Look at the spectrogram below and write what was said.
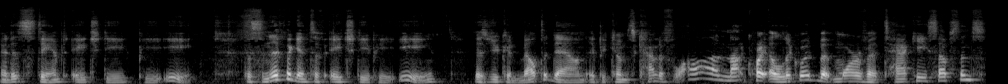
and it's stamped HDPE. The significance of HDPE is you can melt it down, it becomes kind of uh, not quite a liquid, but more of a tacky substance.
